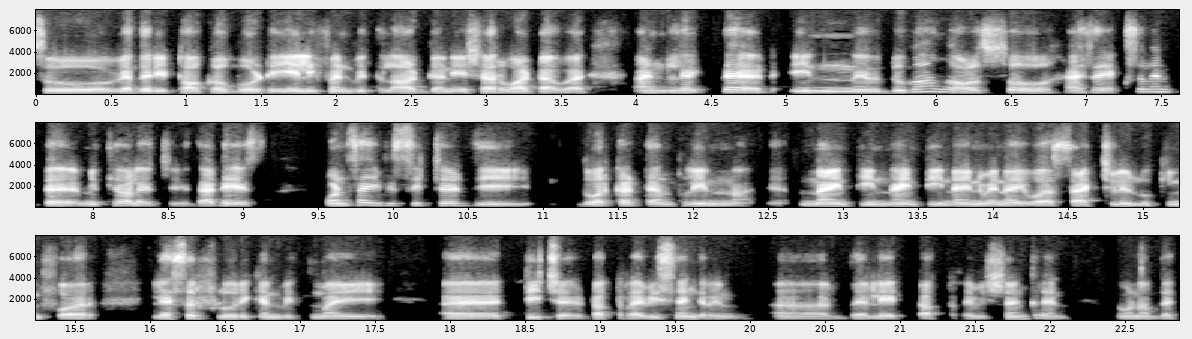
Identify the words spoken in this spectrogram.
So whether you talk about elephant with Lord Ganesha or whatever, and like that in uh, Dugong also has an excellent uh, mythology. That is, once I visited the Dwarka temple in 1999 when I was actually looking for lesser florican with my uh, teacher, Dr. Ravi Sankaran, uh, the late Dr. Ravi Sankaran, one of the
